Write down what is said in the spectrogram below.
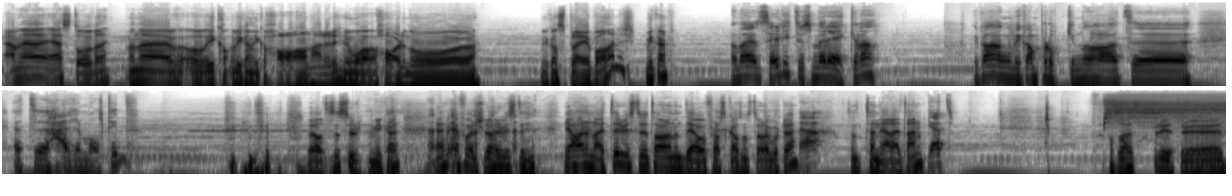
Ja, men jeg, jeg står ved det. Men uh, vi, kan, vi kan ikke ha han her heller. Vi må, har det noe Vi kan spraye på han, eller? Mikael? Ja, det ser litt ut som en reke, da. Vi kan, vi kan plukke den og ha et, eh, et herremåltid. Du er alltid så sulten, Mikael. Jeg, jeg foreslår hvis du Jeg har en lighter. Hvis du tar denne Deo-flaska som står der borte, Ja, så tenner jeg lighteren, Get. og så spruter du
